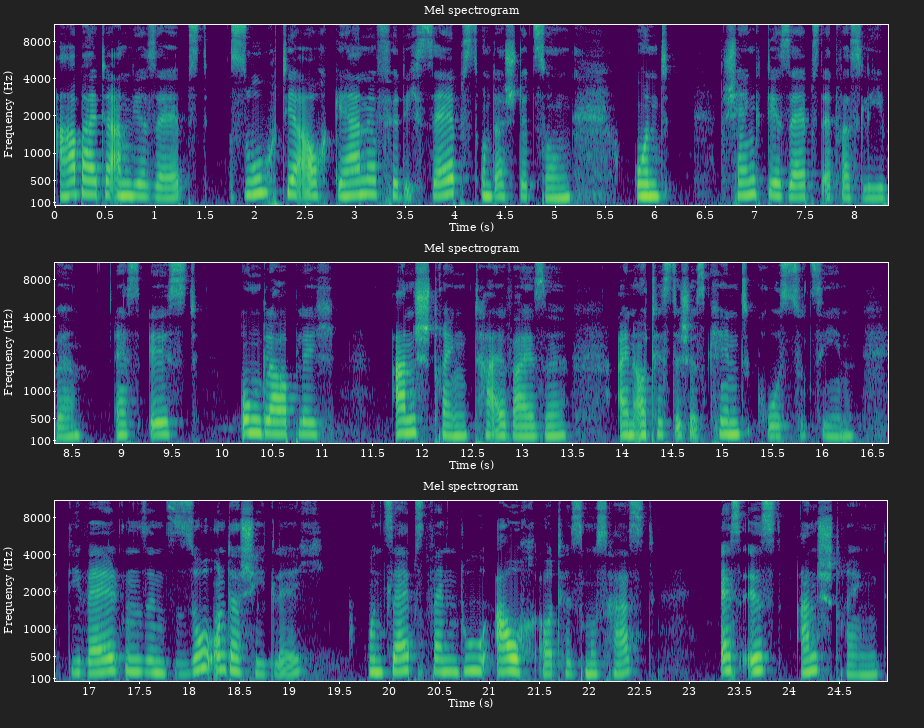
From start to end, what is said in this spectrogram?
arbeite an dir selbst, such dir auch gerne für dich selbst Unterstützung und schenk dir selbst etwas Liebe. Es ist unglaublich anstrengend teilweise, ein autistisches Kind großzuziehen. Die Welten sind so unterschiedlich und selbst wenn du auch Autismus hast, es ist anstrengend.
